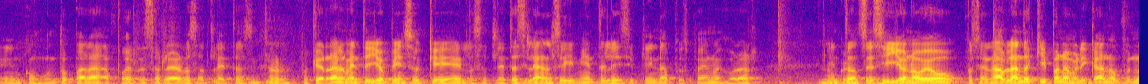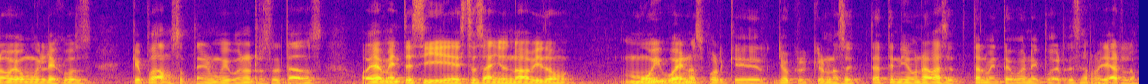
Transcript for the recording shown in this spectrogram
en, conjunto para poder desarrollar los atletas. Claro. Porque realmente yo pienso que los atletas si le dan el seguimiento y la disciplina, pues pueden mejorar. Entonces sí, yo no veo, pues hablando aquí panamericano, pues no veo muy lejos que podamos obtener muy buenos resultados. Obviamente sí, estos años no ha habido muy buenos porque yo creo que no se ha tenido una base totalmente buena y poder desarrollarlo.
